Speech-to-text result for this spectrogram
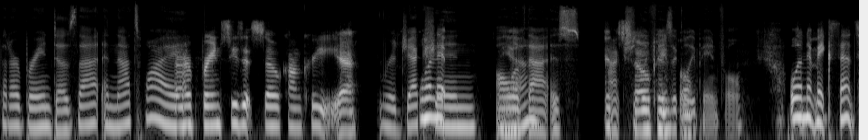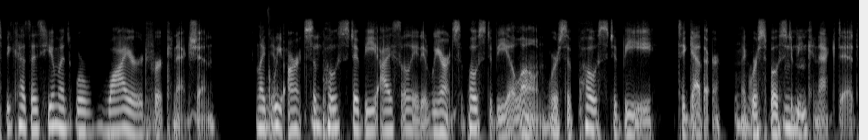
that our brain does that? And that's why Our brain sees it so concrete. Yeah. rejection, all yeah. of that is It's actually so physically painful. painful. Well, and it makes sense because as humans, we're wired for connection. Like Yeah. we aren't Mhm. supposed to be isolated. We aren't supposed to be alone. We're supposed to be together. Like we're supposed to be connected.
